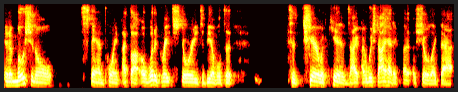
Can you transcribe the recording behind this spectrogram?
an emotional standpoint, I thought, oh, what a great story to be able to to share with kids. I, I wished I had a, a show like that.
